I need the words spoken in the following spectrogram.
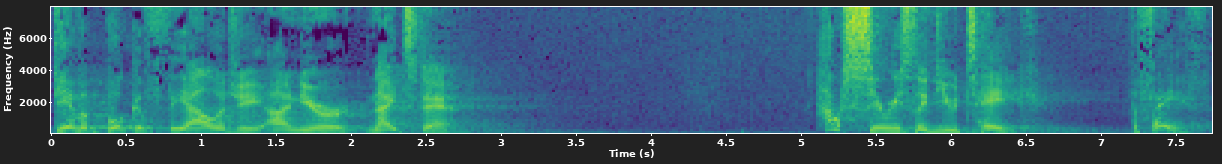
Do you have a book of theology on your nightstand? How seriously do you take the faith?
